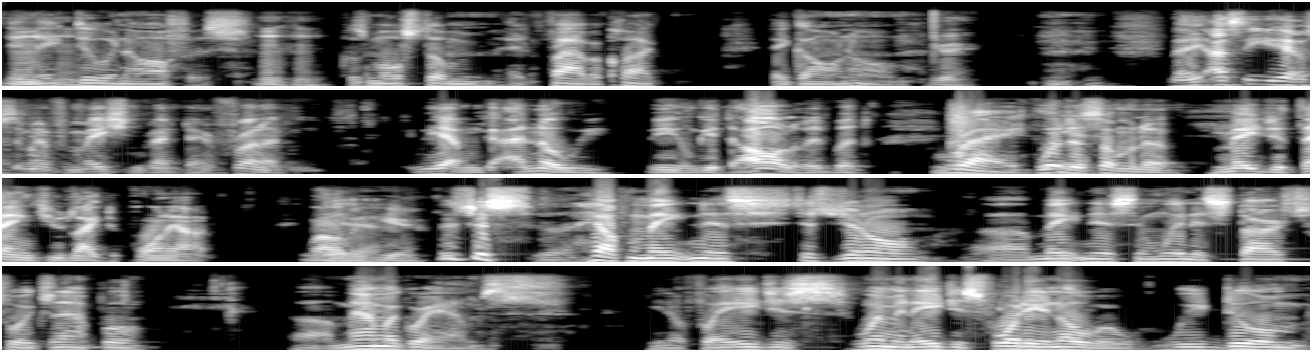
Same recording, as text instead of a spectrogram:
than they Mhm. do in the office. Because most of them at five o'clock, they're going home. Right. Mhm. Now I see you have some information right there in front of you. We haven't. got- I know we, we ain't gonna get to all of it, but Right. what are some of the major things you'd like to point out while Yeah. we're here? It's just uh, health maintenance, just general uh, maintenance, and when it starts. For example, uh, mammograms. You know, for ages women ages 40 and over, we do them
